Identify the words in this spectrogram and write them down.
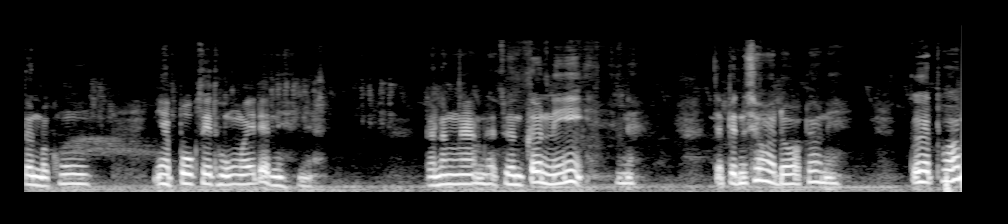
ต้นบักฮุงเนี่ยปลูกใส่ถุงไว้เด้อนี่เนี่ยกำลังงามแต่ส่วนต้นนี้นี่ยจะเป็นช่อดอกแล้วนี่ เกิดพร้อม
